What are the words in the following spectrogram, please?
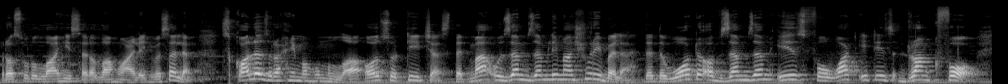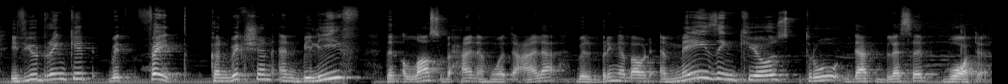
Rasulullah sallallahu alaihi wasallam. Scholars rahimahumullah also teach us that Ma'u Zamzam lima shuribala that the water of Zamzam is for what it is drunk for. If you drink it with faith, conviction and belief then Allah subhanahu wa ta'ala will bring about amazing cures through that blessed water.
